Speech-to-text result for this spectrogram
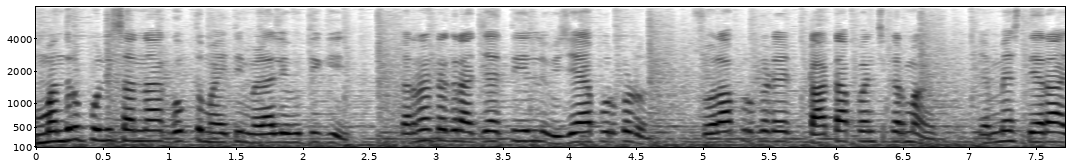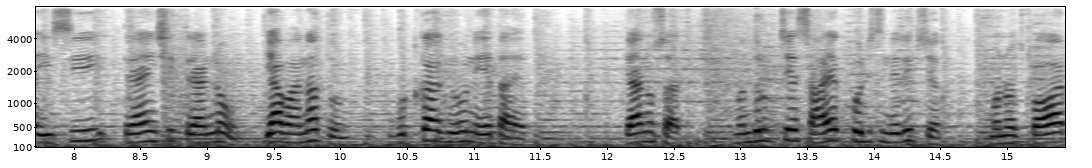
मंद्रुप पोलिसांना गुप्त माहिती मिळाली होती की कर्नाटक राज्यातील विजयापूरकडून सोलापूरकडे टाटा पंच क्रमांक एम एस तेरा ई सी त्र्याऐंशी त्र्याण्णव या वाहनातून गुटखा घेऊन येत आहेत. त्यानुसार मंद्रुपचे सहाय्यक पोलीस निरीक्षक मनोज पवार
